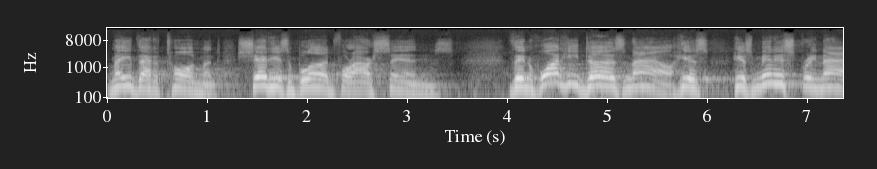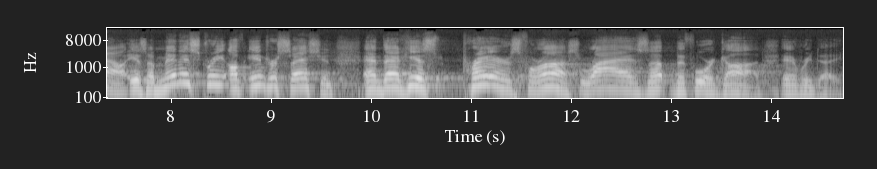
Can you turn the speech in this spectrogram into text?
made that atonement, shed his blood for our sins, then what he does now, his, his ministry now, is a ministry of intercession, and that his prayers for us rise up before God every day.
